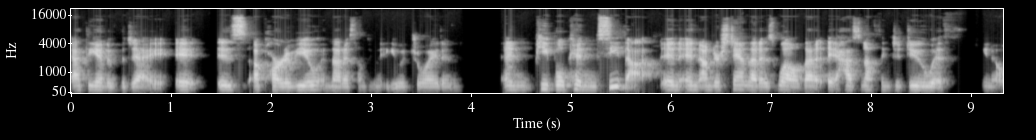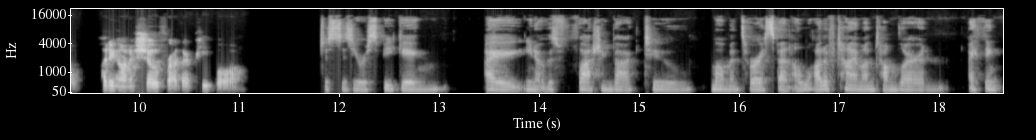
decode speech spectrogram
at the end of the day it is a part of you and that is something that you enjoyed and and people can see that and, and understand that as well that it has nothing to do with you know putting on a show for other people. Just as you were speaking, I, you know, was flashing back to moments where I spent a lot of time on Tumblr. And I think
